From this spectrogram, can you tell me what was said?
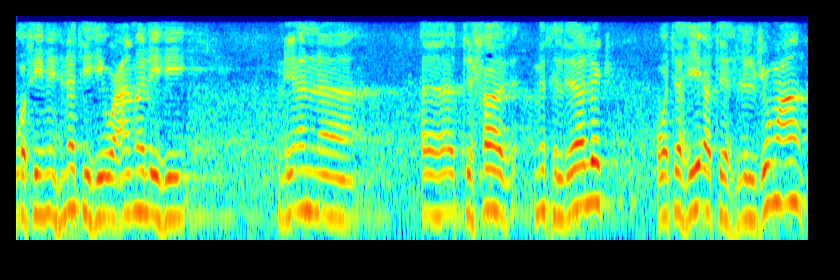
وفي مهنته وعمله لأن آه، اتخاذ مثل ذلك وتهيئته للجمعة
